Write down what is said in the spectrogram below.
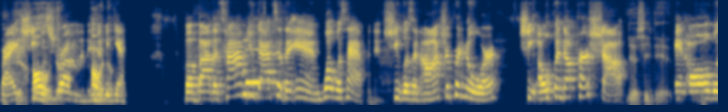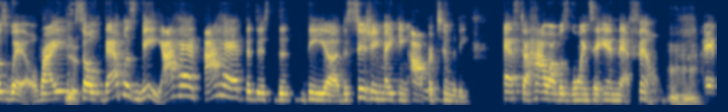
right? She oh, was struggling no. in oh, the no. beginning. But by the time you got to the end, what was happening? She was an entrepreneur. She opened up her shop. Yes, she did. And all was well, right? Yes. So that was me. I had I had the the the uh, decision making opportunity as to how I was going to end that film. Mm-hmm. And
